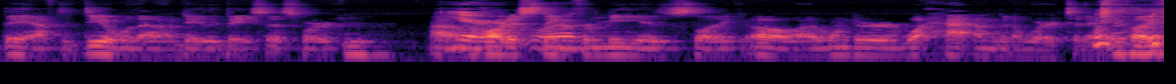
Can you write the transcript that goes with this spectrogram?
they have to deal with that on a daily basis where Mhm. Uh, Here, the hardest we're- thing for me is like oh I wonder what hat I'm gonna wear today like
